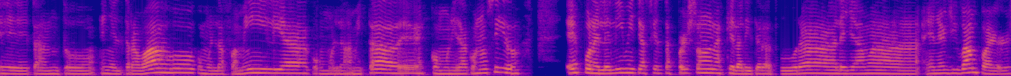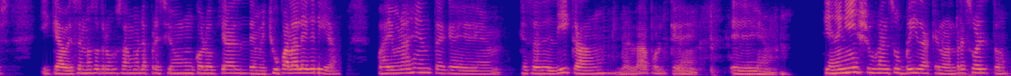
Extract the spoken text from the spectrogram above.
eh, tanto en el trabajo, como en la familia, como en las amistades, comunidad conocida, es ponerle límite a ciertas personas que la literatura le llama energy vampires y que a veces nosotros usamos la expresión coloquial de me chupa la alegría. Pues hay una gente que, se dedican, ¿verdad? Porque eh, tienen issues en sus vidas que no han resuelto.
